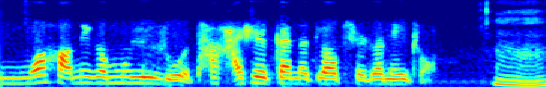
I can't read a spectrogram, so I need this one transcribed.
抹好那个沐浴乳，它还是干的掉皮儿的那种。啊，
